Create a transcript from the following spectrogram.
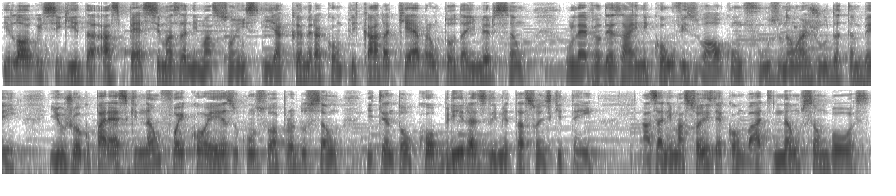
e logo em seguida as péssimas animações e a câmera complicada quebram toda a imersão. O level design com o visual confuso não ajuda também, e o jogo parece que não foi coeso com sua produção e tentou cobrir as limitações que tem. As animações de combate não são boas,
